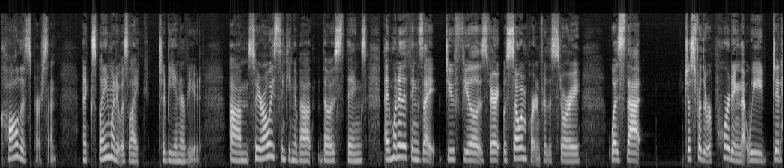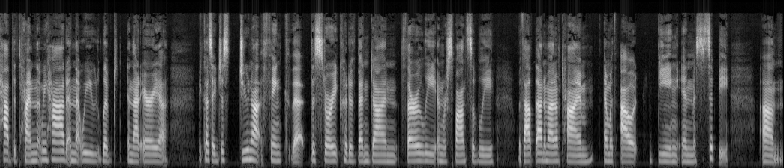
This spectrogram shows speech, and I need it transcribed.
call this person and explain what it was like to be interviewed? Um, so you're always thinking about those things. And one of the things I do feel is very was so important for the story was that just for the reporting that we did have the time that we had and that we lived in that area because I just do not think that the story could have been done thoroughly and responsibly without that amount of time and without being in Mississippi. Um,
